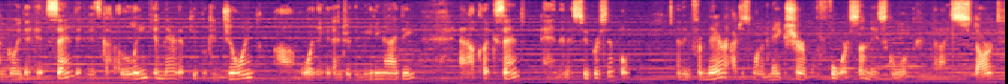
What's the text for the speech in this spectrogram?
I'm going to hit send and it's got a link in there that people can join um, or they could enter the meeting ID and I'll click send and then it's super simple and then from there I just want to make sure before Sunday school that I start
